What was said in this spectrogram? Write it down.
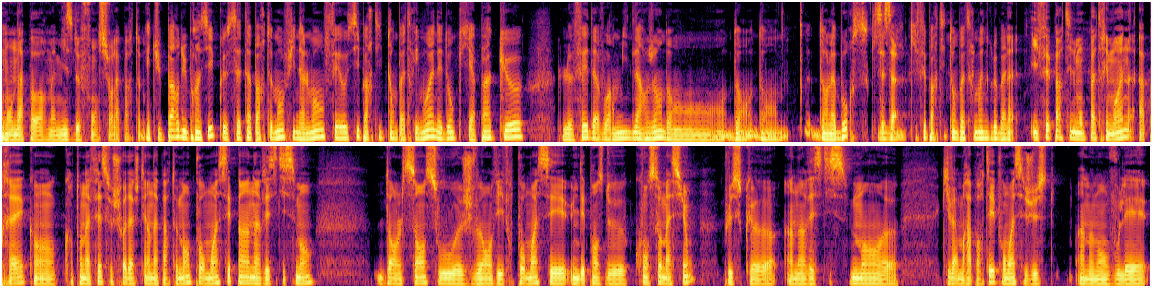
mon apport, ma mise de fonds sur l'appartement. Et tu pars du principe que cet appartement finalement fait aussi partie de ton patrimoine et donc il n'y a pas que le fait d'avoir mis de l'argent dans, dans, dans, dans la bourse qui, ça. qui fait partie de ton patrimoine global. Il fait partie de mon patrimoine. Après, quand, quand on a fait ce choix d'acheter un appartement, pour moi, c'est pas un investissement dans le sens où je veux en vivre. Pour moi, c'est une dépense de consommation plus qu'un investissement euh, qui va me rapporter. Pour moi, c'est juste un moment où on voulait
